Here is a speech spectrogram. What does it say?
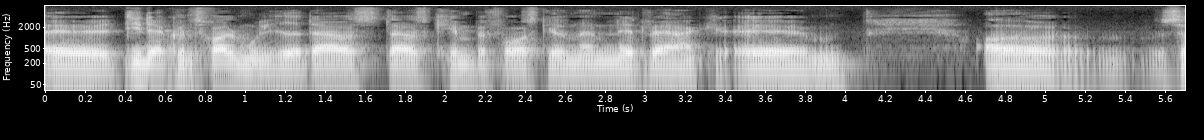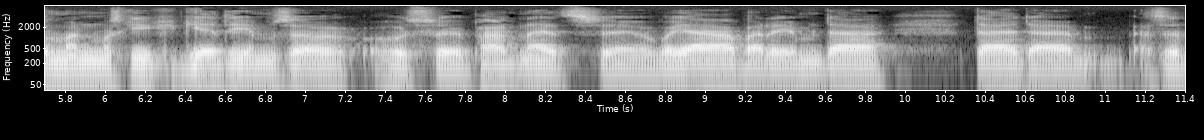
Øh, de der kontrolmuligheder, der er også, der er også kæmpe forskel mellem netværk. Øh, og som man måske kan gætte, jamen så hos øh, Partners, øh, hvor jeg arbejder, jamen der, der er der, altså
